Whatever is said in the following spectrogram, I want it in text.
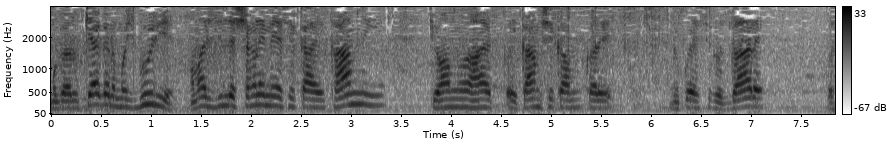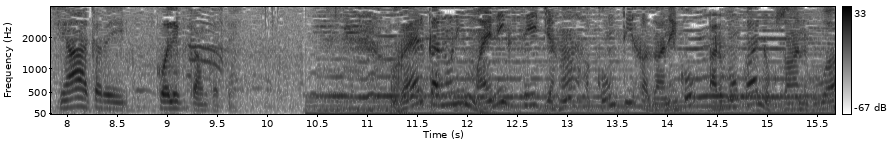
मगर क्या करें मजबूरी है। हमारे ज़िले शंगड़े में ऐसे का काम नहीं है कि हम वहाँ कोई काम से काम करे न कोई ऐसे रोज़गार है। बस यहाँ करे कोयले का काम करते हैं। गैर कानूनी माइनिंग से जहाँ हुकूमती खजाने को अरबों का नुकसान हुआ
